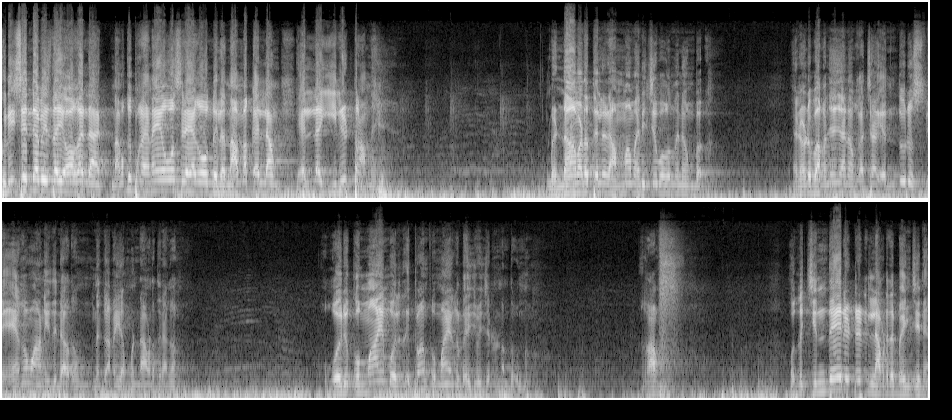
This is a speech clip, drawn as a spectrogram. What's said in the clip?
കുരിശിന്റെ വിശുദ്ധ യോഹന്നാൻ നമുക്ക് പ്രണയവും സ്നേഹവും ഒന്നുമില്ല. നമുക്കെല്ലാം എല്ലാം ഇരുട്ടാന്ന് മിണ്ടാമടത്തിൽ ഒരു അമ്മ മരിച്ചു പോകുന്നതിന് മുമ്പ് എന്നോട് പറഞ്ഞു ഞാൻ കച്ച എന്തൊരു സ്നേഹമാണ് ഇതിന്റെ അതും നിനക്കറിയാം മിണ്ടാമടത്തിനകം ഒരു കുമ്മായം പോലും ഇപ്പം കുമ്മായൊക്കെ തേച്ച് വെച്ചിട്ടുണ്ടെന്ന് തോന്നുന്നു. റഫ്. ഒന്ന് ചിന്തയിലിട്ടിട്ടില്ല അവിടുത്തെ ബെഞ്ചിന്.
